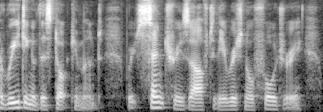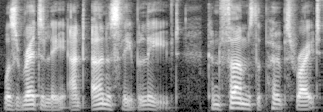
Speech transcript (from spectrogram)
A reading of this document, which centuries after the original forgery was readily and earnestly believed, confirms the Pope's right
